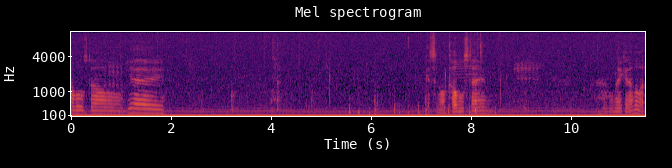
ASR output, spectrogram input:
Cobblestone, yay! Get some more cobblestone. And we'll make another one.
